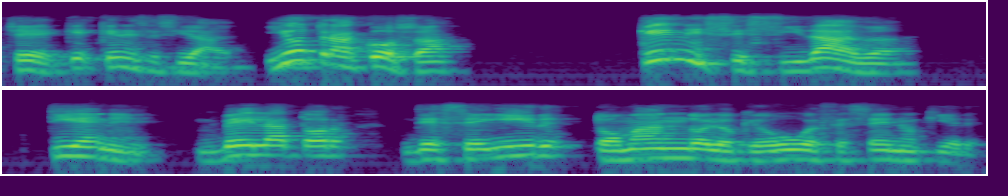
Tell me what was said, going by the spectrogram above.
che, ¿qué, necesidad? Y otra cosa, ¿qué necesidad tiene Velator de seguir tomando lo que UFC no quiere?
